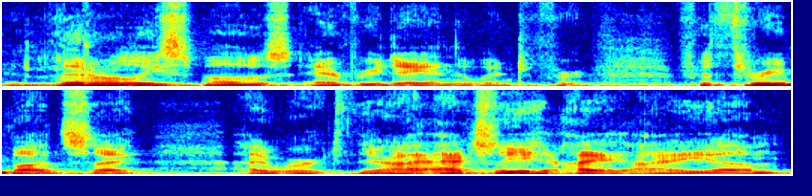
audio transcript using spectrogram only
It literally snows every day in the winter for, for three months. I, I worked there. I actually I, I um,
